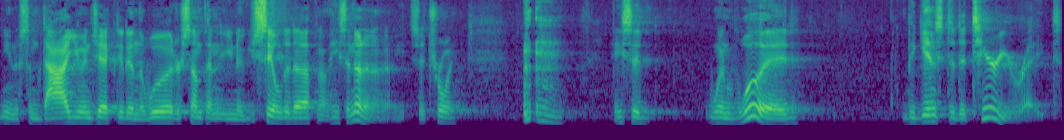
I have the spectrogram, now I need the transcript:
you know, some dye you injected in the wood or something, you know, you sealed it up. And he said, no, no, no, no. He said, Troy, he said, when wood begins to deteriorate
